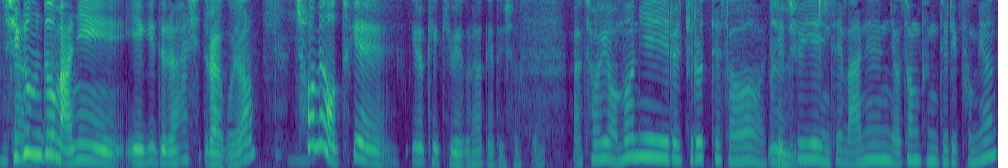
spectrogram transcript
지금도 많이 얘기들을 하시더라고요. 처음에 어떻게 이렇게 기획을 하게 되셨어요? 아, 저희 어머니를 비롯해서 제 음. 주위에 이제 많은 여성분들이 보면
